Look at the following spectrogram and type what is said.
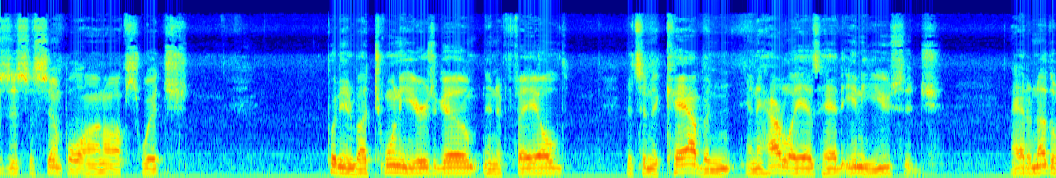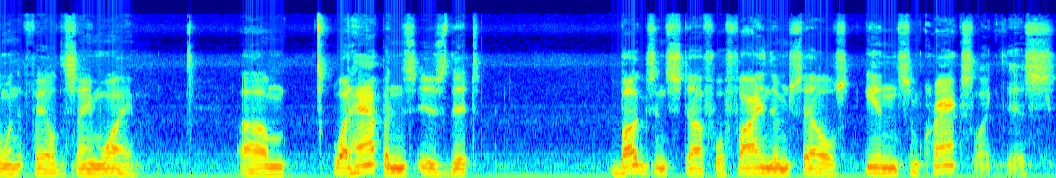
is just a simple on-off switch put in about 20 years ago and it failed. It's in a cabin and it hardly has had any usage. I had another one that failed the same way. Um, what happens is that bugs and stuff will find themselves in some cracks like this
